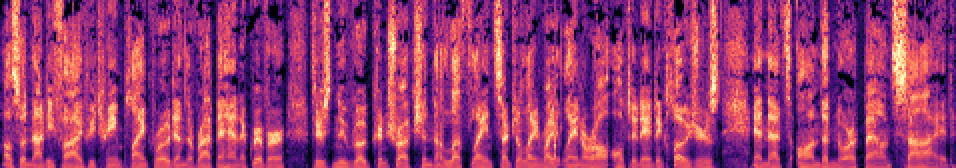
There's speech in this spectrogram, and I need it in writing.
Also 95 between Plank Road and the Rappahannock River. There's new road construction. The left lane, center lane, right lane are all alternating closures, and that's on the northbound side.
